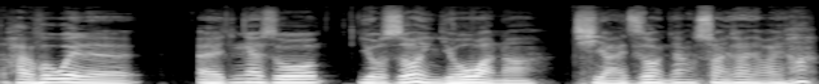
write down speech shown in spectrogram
还会为了，呃，应该说有时候你游玩啊，起来之后你这样算一算，才发现哈，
